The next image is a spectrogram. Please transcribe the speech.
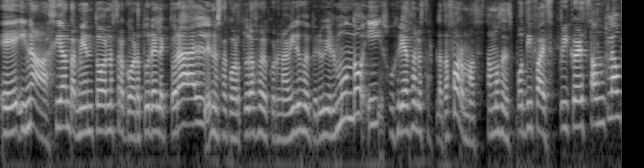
Eh, y nada, sigan también toda nuestra cobertura electoral, nuestra cobertura sobre el coronavirus de Perú y el mundo y suscríbanse a nuestras plataformas. Estamos en Spotify, Spreaker, SoundCloud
